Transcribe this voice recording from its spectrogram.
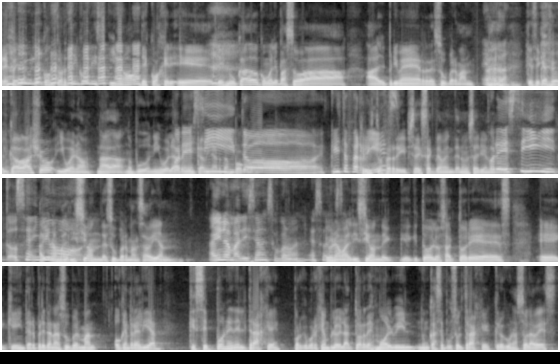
Preferible con tortícolis y no eh, desnucado como le pasó a- al primer Superman. Es verdad. que se cayó del caballo y bueno, nada, no pudo ni volar ni caminar tampoco. Christopher Reeves. Christopher Reeves, exactamente, no me salía. Pobrecito, señor. Hay una maldición de Superman, ¿sabían? Hay una maldición de Superman. Eso Es una maldición de que, que todos los actores eh, que interpretan a Superman, o que en realidad que se ponen el traje, porque por ejemplo el actor de Smallville nunca se puso el traje, creo que una sola vez,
